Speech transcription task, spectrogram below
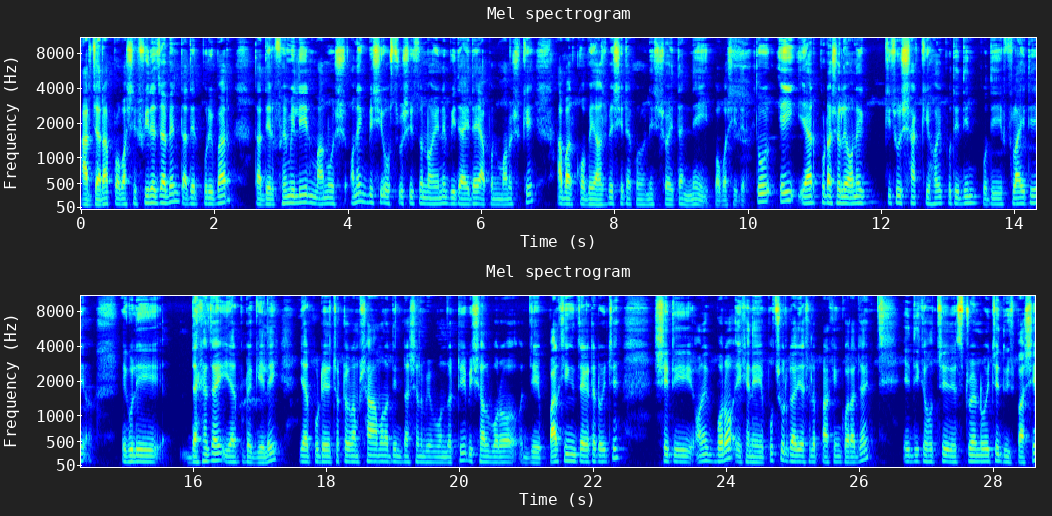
আর যারা প্রবাসে ফিরে যাবেন, তাদের পরিবার, তাদের ফ্যামিলির মানুষ অনেক বেশি অশ্রুসিত নয়নে বিদায় দেয় আপন মানুষকে। আবার কবে আসবে সেটা কোনো নিশ্চয়তা নেই প্রবাসীদের। তো এই এয়ারপোর্ট আসলে অনেক কিছুর সাক্ষী হয় প্রতিদিন, প্রতি ফ্লাইটে এগুলি দেখা যায় এয়ারপোর্টে গেলেই। এয়ারপোর্টে চট্টগ্রাম শাহ আমানত ইন্টারন্যাশনাল বিমানবন্দরটি বিশাল বড় যে পার্কিং জায়গাটা রয়েছে, সেটি অনেক বড়। এখানে প্রচুর গাড়ি আসলে পার্কিং করা যায়। এদিকে হচ্ছে রেস্টুরেন্ট রয়েছে দুই পাশে।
